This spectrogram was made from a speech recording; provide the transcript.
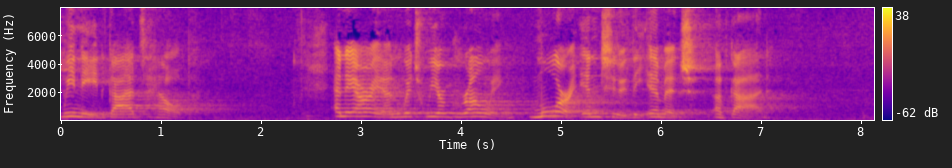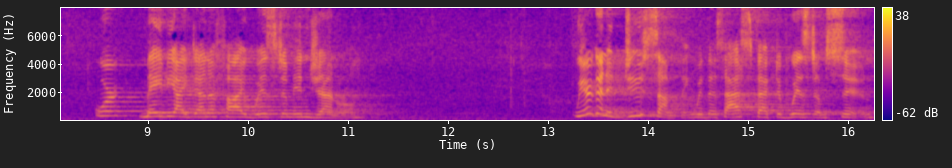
we need God's help, an area in which we are growing more into the image of God, or maybe identify wisdom in general. We are going to do something with this aspect of wisdom soon.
